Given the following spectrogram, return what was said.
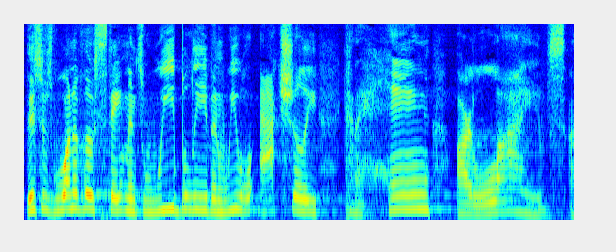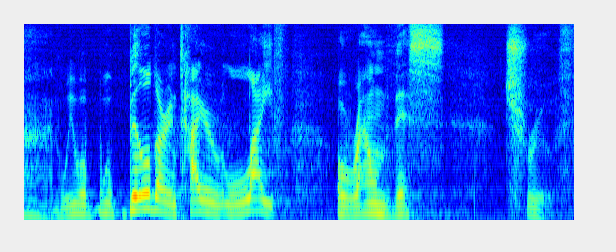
this is one of those statements we believe and we will actually kind of hang our lives on. We will we'll build our entire life around this truth.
